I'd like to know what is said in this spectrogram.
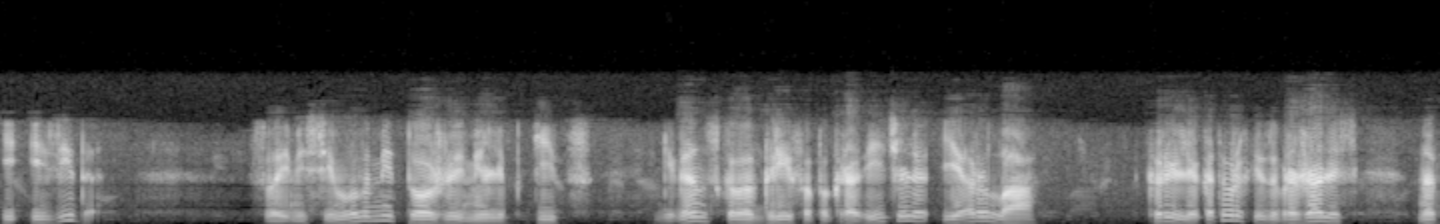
и Изида, своими символами тоже имели птиц, гигантского грифа-покровителя и орла, крылья которых изображались над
